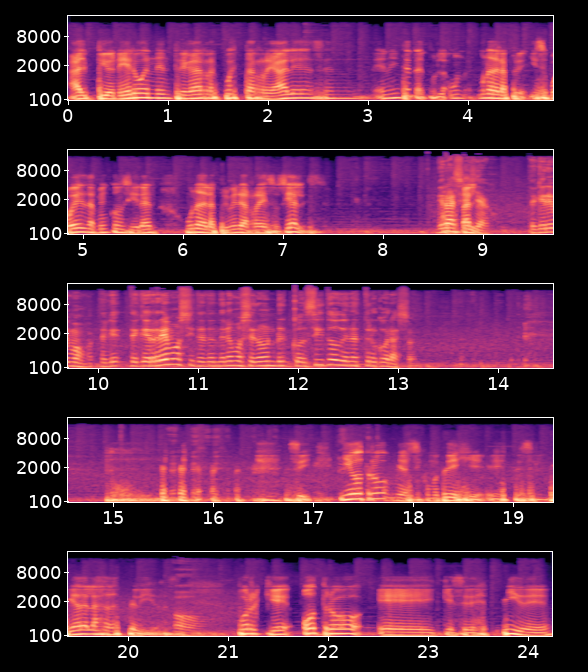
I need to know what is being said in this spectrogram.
al pionero en entregar respuestas reales en, Internet. Una de las, y se puede también considerar una de las primeras redes sociales. Gracias, Yahoo. Te queremos, te, querremos y te tendremos en un rinconcito de nuestro corazón. sí. Y otro, mira, así como te dije, este es el día de las despedidas. Oh. Porque otro eh, que se despide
